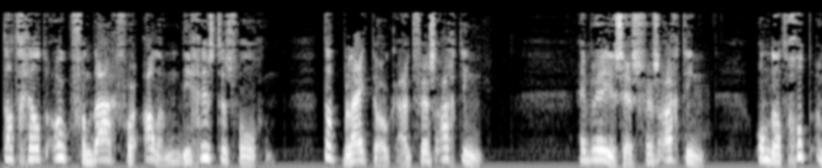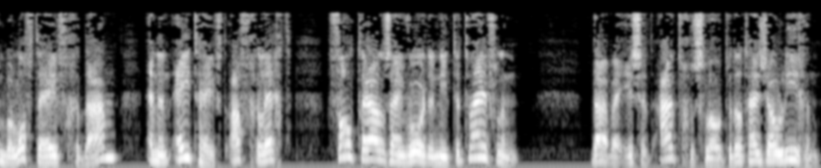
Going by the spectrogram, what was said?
dat geldt ook vandaag voor allen die Christus volgen. Dat blijkt ook uit vers 18. Hebreeën 6 vers 18. Omdat God een belofte heeft gedaan en een eed heeft afgelegd, valt er aan zijn woorden niet te twijfelen. Daarbij is het uitgesloten dat hij zou liegen.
